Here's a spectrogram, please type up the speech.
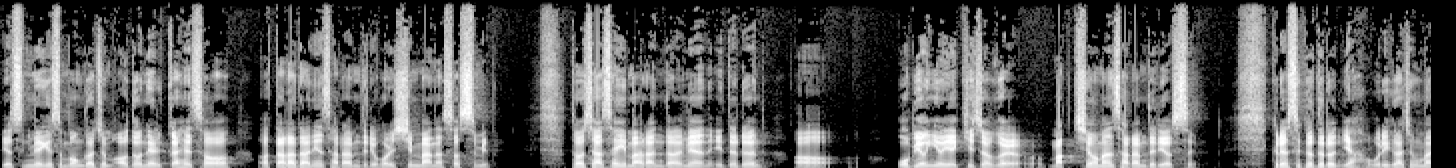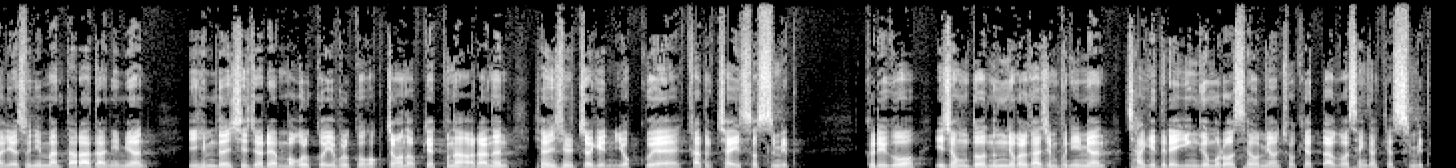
예수님에게서 뭔가 좀 얻어낼까 해서 어, 따라다닌 사람들이 훨씬 많았었습니다. 더 자세히 말한다면 이들은 어, 오병이어의 기적을 막 체험한 사람들이었어요. 그래서 그들은 야 우리가 정말 예수님만 따라다니면 이 힘든 시절에 먹을 거 입을 거 걱정은 없겠구나라는 현실적인 욕구에 가득 차 있었습니다. 그리고 이 정도 능력을 가진 분이면 자기들의 임금으로 세우면 좋겠다고 생각했습니다.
